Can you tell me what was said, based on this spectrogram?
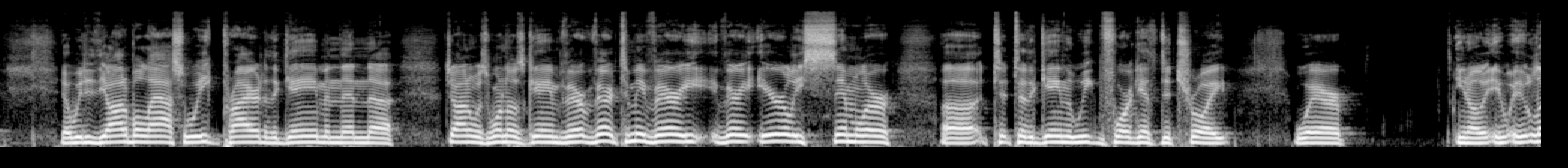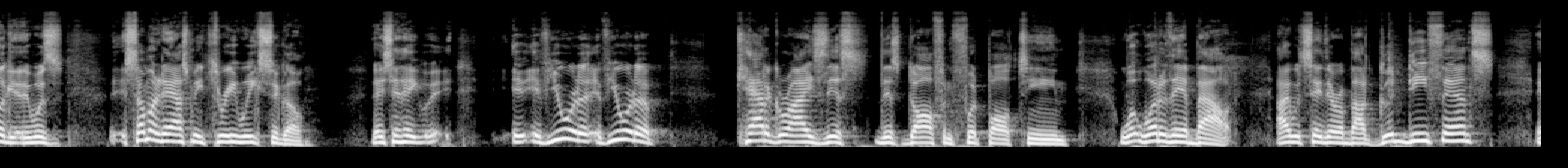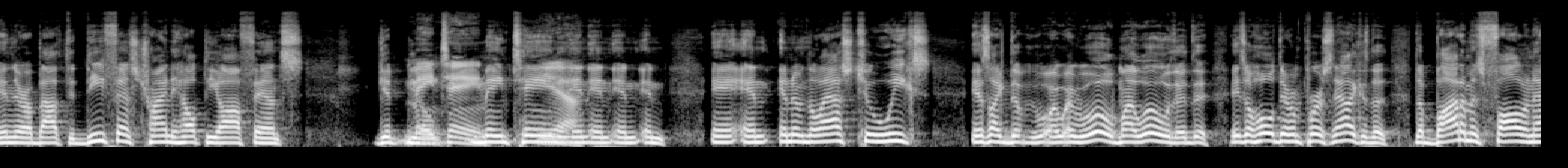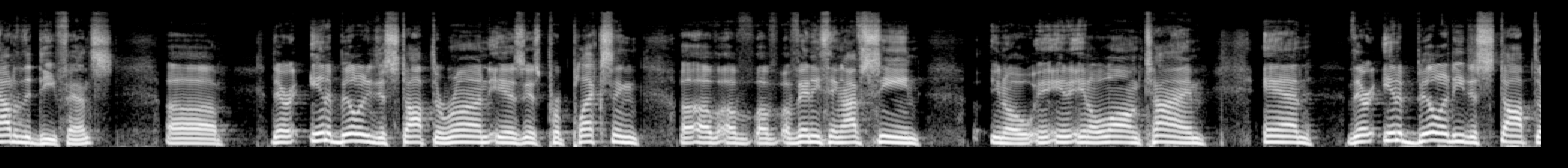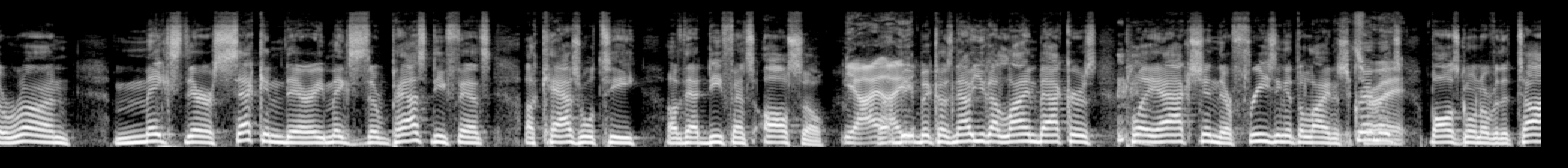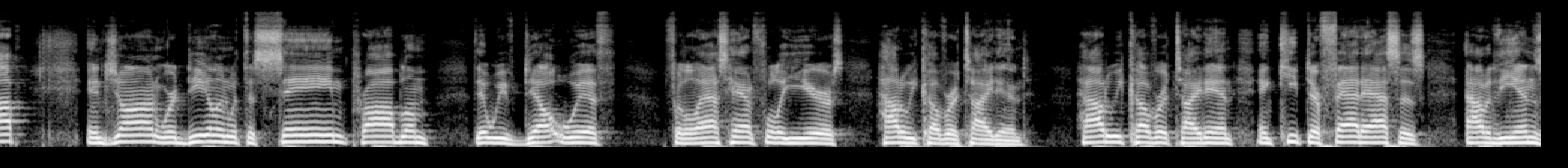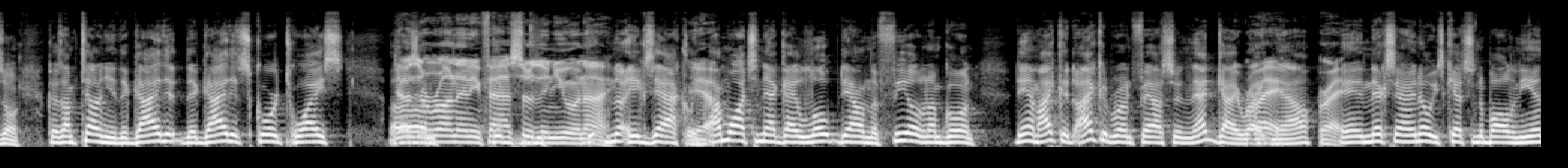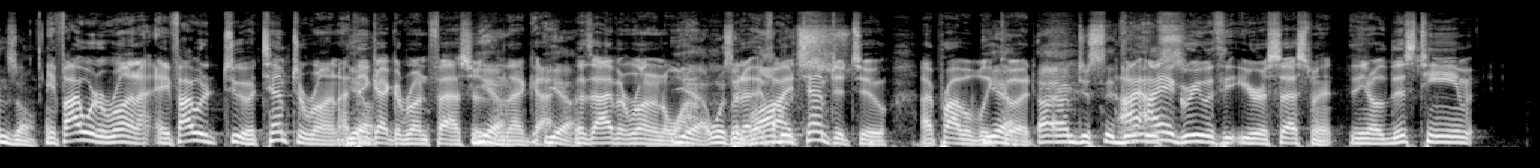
know, we did the audible last week prior to the game, and then uh, John was one of those games. Very, very to me, very, very eerily similar uh, to to the game the week before against Detroit, where you know, it, it, look, it was someone had asked me three weeks ago. They said, "Hey, if you were to if you were to categorize this this Dolphin football team, what what are they about?" I would say they're about good defense, and they're about the defense trying to help the offense get you know, Maintain. maintain, Yeah. and, and, and and and and in the last two weeks. It's like the whoa, my whoa! The, the, it's a whole different personality because the, the bottom has fallen out of the defense. Uh, their inability to stop the run is is perplexing of of, of, of anything I've seen, you know, in, in a long time, and their inability to stop the run makes their secondary makes their pass defense a casualty of that defense also. Yeah, I- I- because now you got linebackers play action, they're freezing at the line of scrimmage, right. balls going over the top, and John, we're dealing with the same problem that we've dealt with for the last handful of years. How do we cover a tight end? How do we cover a tight end and keep their fat asses out of the end zone? Because I'm telling you, the guy that the guy that scored twice Doesn't um, run any faster than you and I. No, exactly. Yeah. I'm watching that guy lope down the field, and I'm going, "Damn, I could I could run faster than that guy right, Right, now." right. And next thing I know, he's catching the ball in the end zone. If I were to run, if I were to attempt to run, I Yeah. think I could run faster Yeah, than that guy. yeah. Because I haven't run in a while. Yeah, was but it if I attempted to, I probably could. I- I'm just- I, I agree with your assessment. You know, this team.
